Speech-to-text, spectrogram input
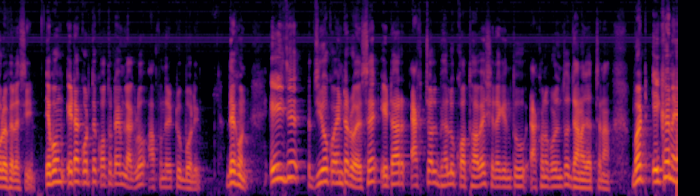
করে ফেলেছি। এবং এটা করতে কত টাইম লাগল? আপনাদের একটু বলি। দেখুন, এই যে জিও কয়েনটা রয়েছে, এটার অ্যাকচুয়াল ভ্যালু কত হবে সেটা কিন্তু এখনও পর্যন্ত জানা যাচ্ছে না। বাট এখানে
